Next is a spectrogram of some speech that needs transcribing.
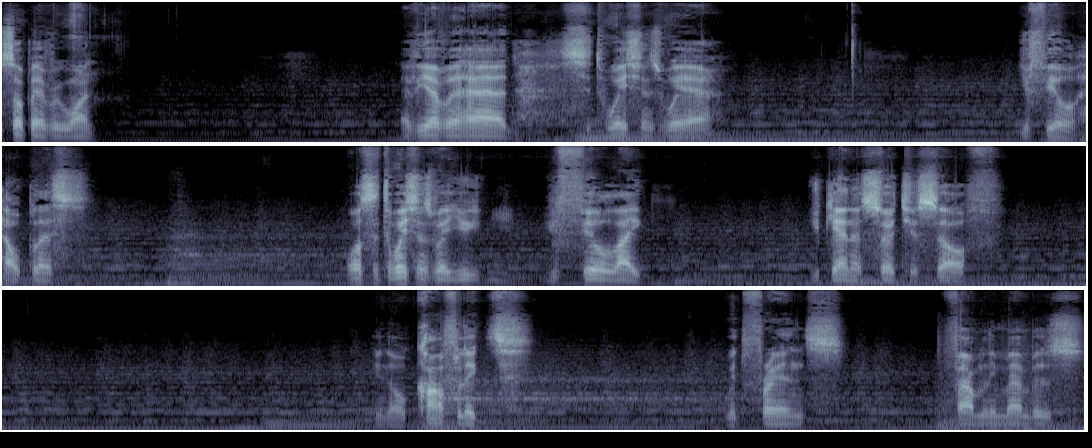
What's up, everyone? Have you ever had situations where you feel helpless? Or situations where you you feel like you can't assert yourself? You know, conflict with friends, family members,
